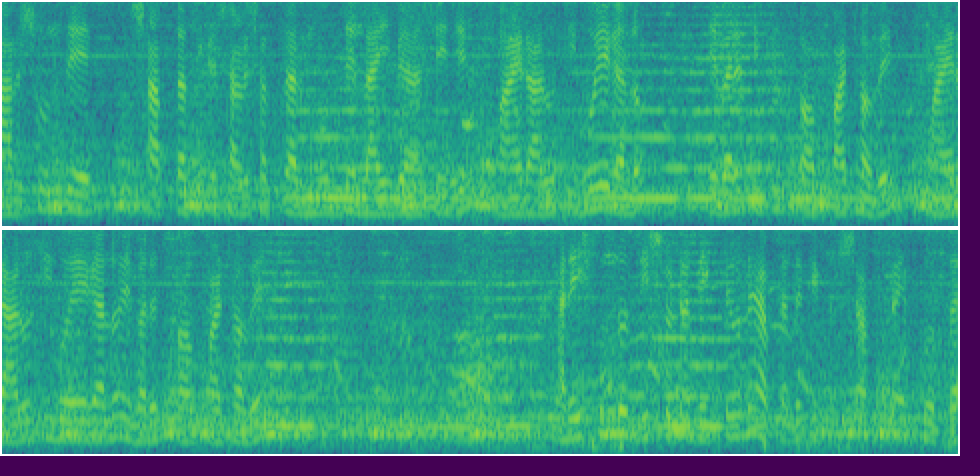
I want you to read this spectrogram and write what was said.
আর সন্ধে সাতটা থেকে সাড়ে সাতটার মধ্যে লাইভে আসে যে মায়ের আরতি হয়ে গেল। এবারে কিন্তু স্তব পাঠ হবে। মায়ের আরতি হয়ে গেল, এবারে স্তব পাঠ হবে। আর এই সুন্দর দৃশ্যটা দেখতে হলে আপনাদেরকে একটু সাবস্ক্রাইব করতে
